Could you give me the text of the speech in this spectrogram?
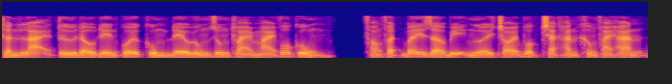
thần lại từ đầu đến cuối cùng đều ung dung thoải mái vô cùng, phóng phật bây giờ bị người trói buộc chặt hắn không phải hắn.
